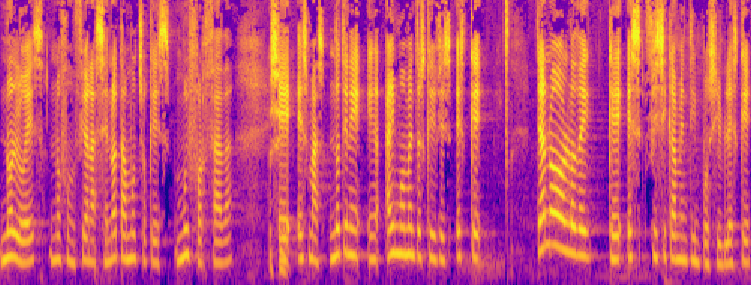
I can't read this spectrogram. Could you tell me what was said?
No lo es, no funciona. Se nota mucho que es muy forzada. Sí. Eh, es más, no tiene. eh, hay momentos que dices, es que ya no lo de que es físicamente imposible, es que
